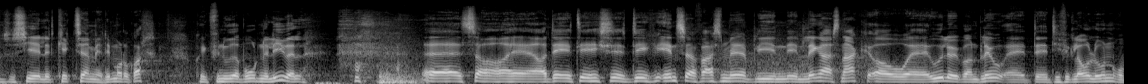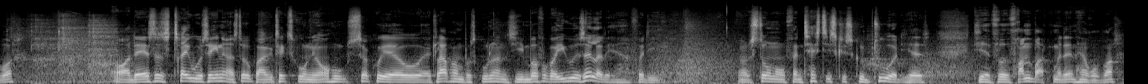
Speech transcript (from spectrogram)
Og så siger jeg lidt kægt til ham, ja, det må du godt. Kan ikke finde ud af at bruge den alligevel. Øh, så, øh, og det, det, det endte så faktisk med at blive en, en længere snak, og udløberen blev, at de fik lov at låne en robot. Og da jeg så tre uger senere stod på arkitektskolen i Aarhus, så kunne jeg jo klappe ham på skulderen og sige, hvorfor går I ud og sælger det her? Fordi der stod nogle fantastiske skulpturer, de havde, de havde fået frembragt med den her robot.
